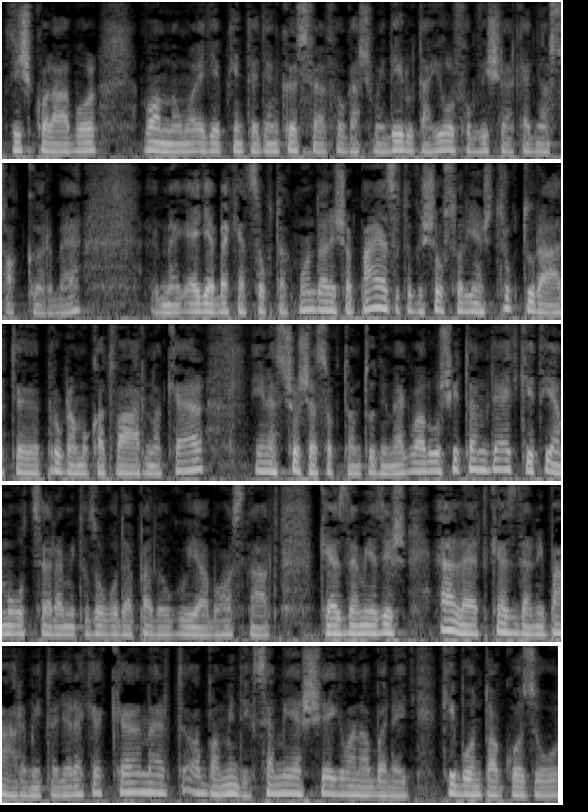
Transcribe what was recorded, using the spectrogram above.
az iskolából, van egyébként egy ilyen közfelfogásom, hogy délután jól fog viselkedni a szakkörbe, meg egyebeket szoktak mondani, és a pályázatok is sokszor ilyen strukturált eh, programokat várnak el. Én ezt sose szoktam tudni megvalósítani, de egy-két ilyen módszerre, mint az óvodapedagógiában használt kezdeményezés, el lehet kezdeni bármit a gyerekekkel, mert abban mindig személyesség van, abban egy kibontakozó,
